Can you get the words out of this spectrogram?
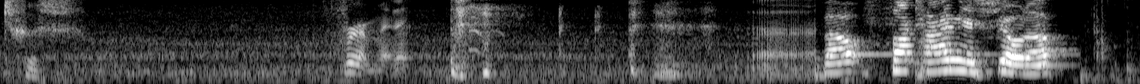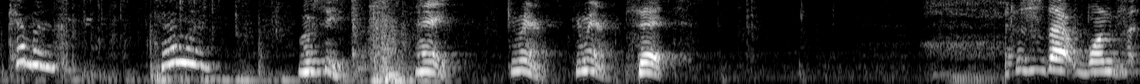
tush for a minute. uh, About fuck time you showed up. Come on, come on, Lucy. Hey, come here, come here. Sit. This is that one thing.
